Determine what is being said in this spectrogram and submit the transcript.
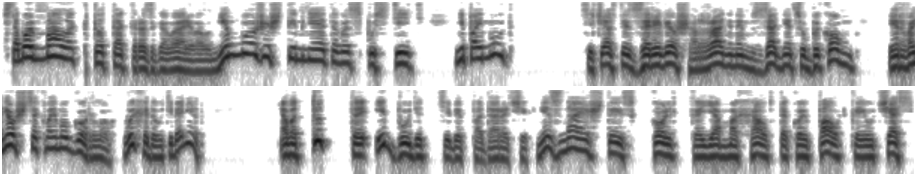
С тобой мало кто так разговаривал. Не можешь ты мне этого спустить. Не поймут. Сейчас ты заревешь раненым в задницу быком и рванешься к моему горлу. Выхода у тебя нет. А вот тут-то и будет тебе подарочек. Не знаешь ты, сколько я махал такой палкой, учась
